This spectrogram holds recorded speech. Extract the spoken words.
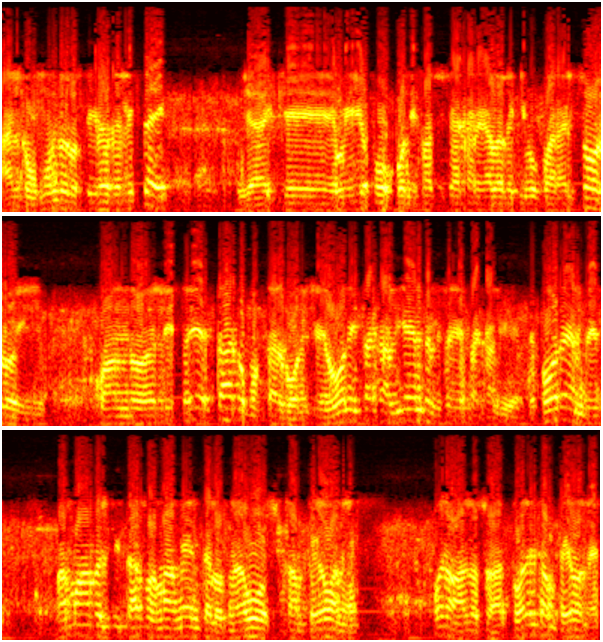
al conjunto de los Tigres del Licey, ya que Emilio Bonifacio se ha cargado el equipo para él solo y cuando el Licey está como está el Boni, si el Boni está caliente, el Licey está caliente. Por ende, vamos a felicitar formalmente a los nuevos campeones, bueno, a los actuales campeones,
